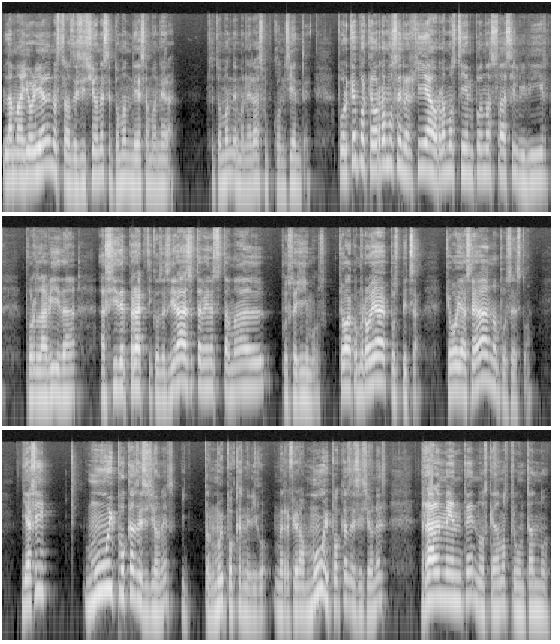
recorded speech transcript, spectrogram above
la mayoría de nuestras decisiones se toman de esa manera. Se toman de manera subconsciente. ¿Por qué? Porque ahorramos energía, ahorramos tiempo, es más fácil vivir por la vida así de prácticos. Decir, ah, eso esto está mal, pues seguimos. ¿Qué voy a comer hoy? Ah, pues pizza. ¿Qué voy a hacer? Ah, no, pues esto. Y así, muy pocas decisiones, y con muy pocas me digo, me refiero a muy pocas decisiones, realmente nos quedamos preguntando,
